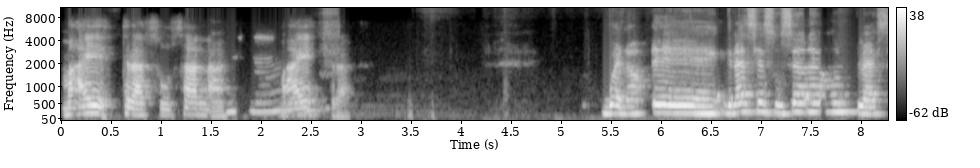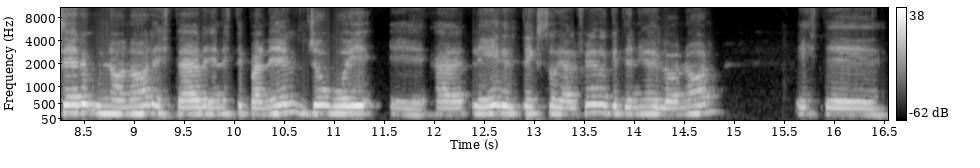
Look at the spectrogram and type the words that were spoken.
Maestra Susana, maestra. Bueno, eh, gracias Susana, un placer, un honor estar en este panel. Yo voy eh, a leer el texto de Alfredo, que he tenido el honor este,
